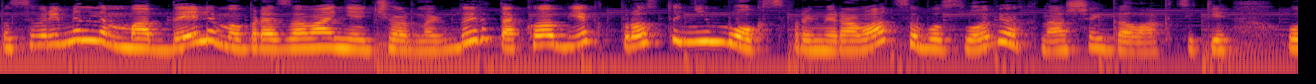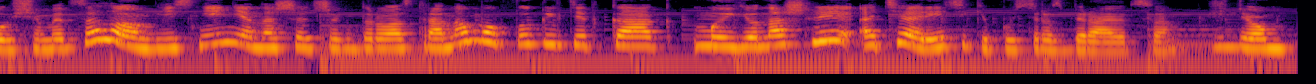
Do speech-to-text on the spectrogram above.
По современным моделям образования черных дыр такой объект просто не мог сформироваться в условиях нашей галактики. В общем и целом, объяснение нашедших дыру астрономов выглядит как «мы ее нашли, а теоретики пусть разбираются». Ждем.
